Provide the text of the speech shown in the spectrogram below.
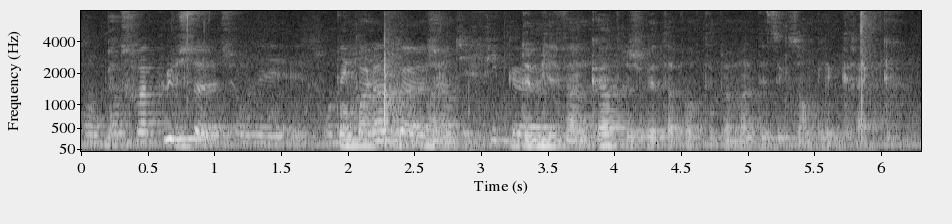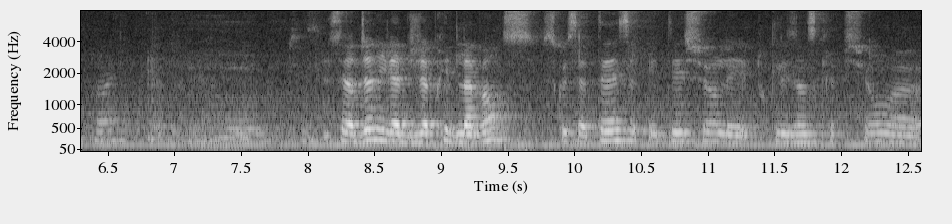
qu'on qu'on soit plus euh, sur des, sur des colloques euh, ouais. scientifiques. euh, 2024, je vais t'apporter pas mal des exemples grecs. ouais. Euh, Serjan, il a déjà pris de l'avance, parce que sa thèse était sur les, toutes les inscriptions euh,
